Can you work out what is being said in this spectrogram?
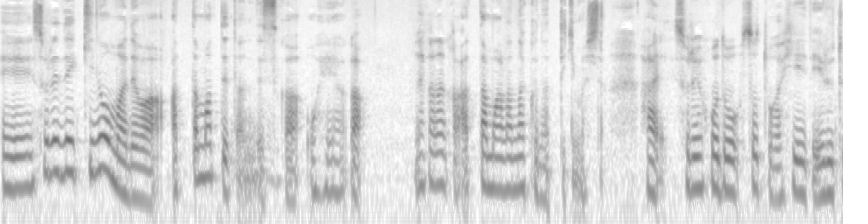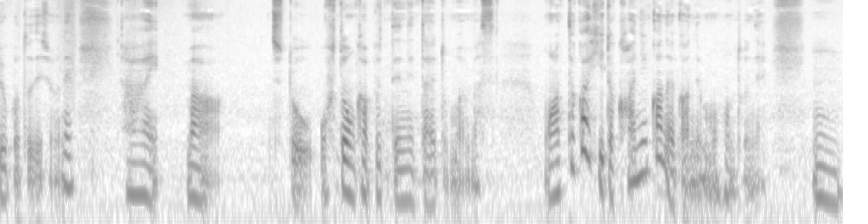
えーそれで昨日までは温まってたんですがお部屋が。なかなか温まらなくなってきました。はい。それほど外が冷えているということでしょうね。はい。まあちょっとお布団かぶって寝たいと思います。もうあったかいヒーター買いに行かないかんねもう本当にねうん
